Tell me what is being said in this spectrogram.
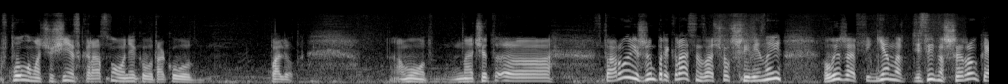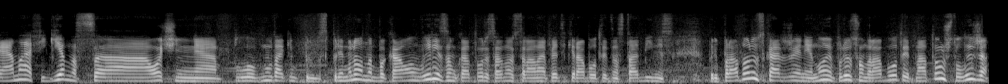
в полном ощущении скоростного некого такого полета. Вот, значит, э Второй режим прекрасен за счет ширины. Лыжа офигенно, действительно широкая, она офигенно с а, очень а, ну, таким спрямленным боковым вырезом, который, с одной стороны, опять-таки работает на стабильность при продольном скольжении, но и плюс он работает на том, что лыжа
